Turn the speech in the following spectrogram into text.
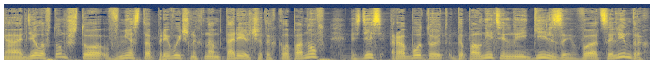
А, дело в том, что вместо привычных нам тарельчатых клапанов здесь работают дополнительные гильзы в цилиндрах,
